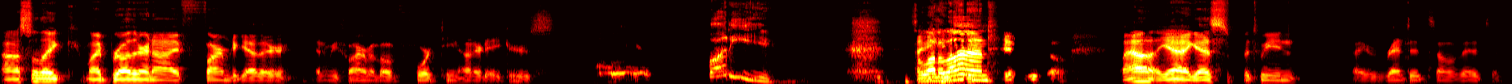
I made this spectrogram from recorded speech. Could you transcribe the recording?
Uh, so like my brother and I farm together, and we farm about fourteen hundred acres. Oh, buddy. It's a lot of land. so, well, yeah, I guess between I rented some of it and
